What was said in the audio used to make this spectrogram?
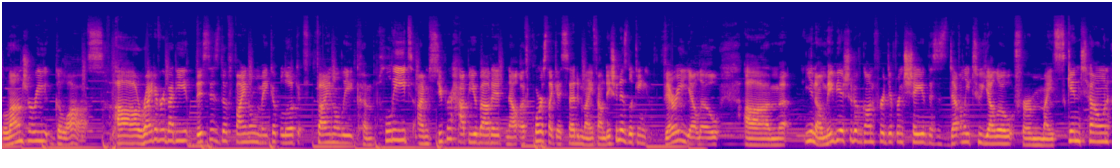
Lingerie Gloss. Alright everybody, this is the final makeup look, finally complete. I'm super happy about it. Now, of course, like I said, my foundation is looking very yellow. Um, you know, maybe I should have gone for a different shade. This is definitely too yellow for my skin tone,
